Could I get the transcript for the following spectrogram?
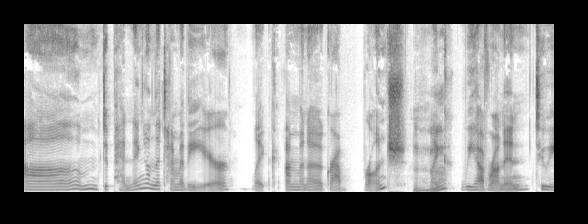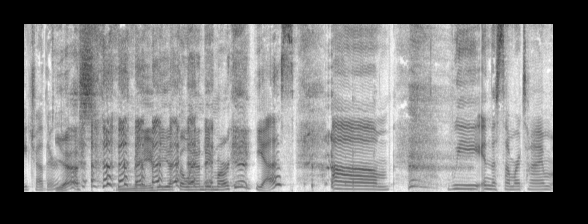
Um, depending on the time of the year, like I'm gonna grab brunch. Like we have run into each other. Yes. Maybe at the landing market. Yes. Um, we in the summertime,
